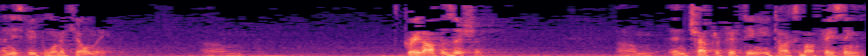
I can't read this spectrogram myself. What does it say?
and these people want to kill me. Um, great opposition. Um, in chapter 15, he talks about facing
